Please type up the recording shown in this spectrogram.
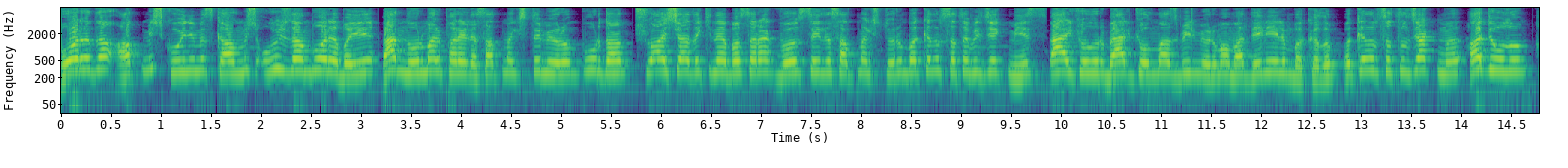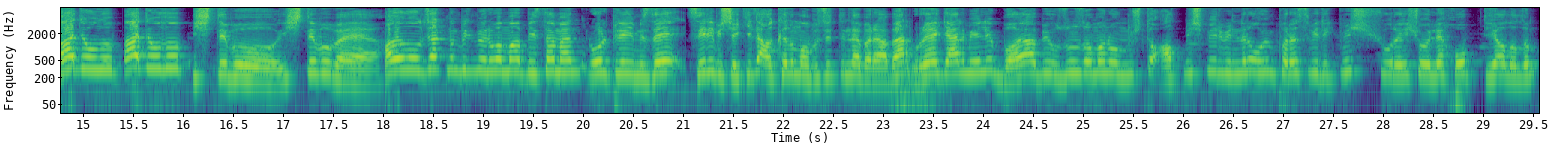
Bu arada 60 coin'imiz kalmış. O yüzden bu arabayı ben normal parayla satmak istemiyorum. Buradan şu aşağıdakine basarak World Sale'de satmak istiyorum. Bakalım satabilecek miyiz? Belki olur belki olmaz bilmiyorum ama deneyelim bakalım. Bakalım satılacak mı? Hadi oğlum. Hadi oğlum. Hadi oğlum. İşte bu. İşte bu be. Alan olacak mı bilmiyorum ama biz hemen roleplay'imize seri bir şekilde akalım Abuzettin'le beraber. Buraya gelmeyeli baya bir uzun zaman olmuştu. 61 bin lira oyun parası birikmiş. Şurayı şöyle hop diye alalım.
